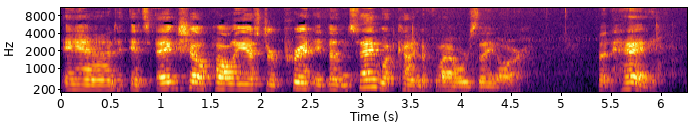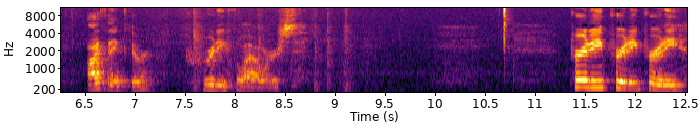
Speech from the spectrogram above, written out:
And it's eggshell polyester print. It doesn't say what kind of flowers they are. But hey, I think they're pretty flowers. Pretty, pretty, pretty.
